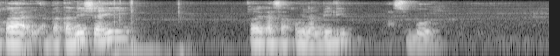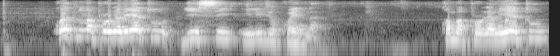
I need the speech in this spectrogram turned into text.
tukaambatanisha hii. Tukaweka saa kumi na mbili asubuhi. Kwa hiyo tunaona programu yetu jinsi ilivyokwenda kwamba programu yetu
